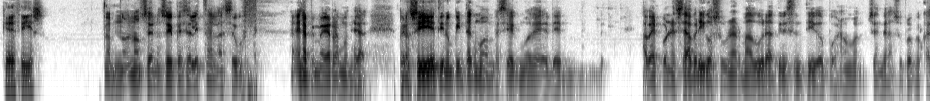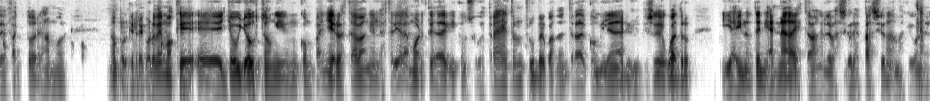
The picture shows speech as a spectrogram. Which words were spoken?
¿qué decís? No, no, no sé, no soy especialista en la segunda, en la Primera Guerra Mundial. Pero sí, tiene un pinta como especie como de, de- A ver, ponerse abrigo sobre una armadura tiene sentido, pues ¿no? tendrán sus propios calefactores, amor. ¿no? Porque recordemos que eh, Joe Johnston y un compañero estaban en la Estrella de la Muerte aquí con sus trajes de Stormtrooper cuando entra el halcón milenario en el episodio 4 y ahí no tenían nada, estaban en el vacío del espacio nada más que con él.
